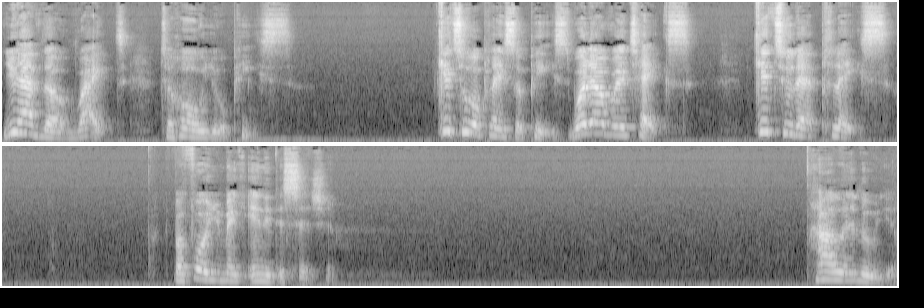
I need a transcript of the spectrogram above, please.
You have the right to hold your peace. Get to a place of peace, whatever it takes. Get to that place before you make any decision. Hallelujah.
